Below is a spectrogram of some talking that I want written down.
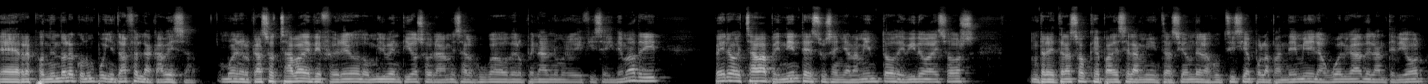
Eh, respondiéndole con un puñetazo en la cabeza. Bueno, el caso estaba desde febrero de 2022 sobre la mesa del juzgado de lo penal número 16 de Madrid, pero estaba pendiente de su señalamiento debido a esos retrasos que padece la administración de la justicia por la pandemia y la huelga del anterior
